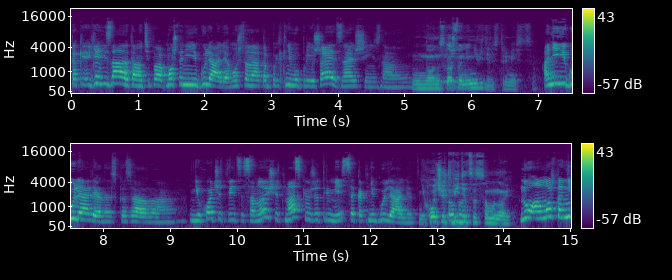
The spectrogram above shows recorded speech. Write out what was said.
Так я не знаю, там, типа, может, они не гуляли, а может, она там к нему приезжает, знаешь, дальше, я не знаю. Но она сказала, что они не виделись три месяца. Они не гуляли, она сказала. Не хочет видеться со мной, ищет маски уже три месяца, как не гуляли. Не хочет Чтобы- видеться со мной. Ну, а может, они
